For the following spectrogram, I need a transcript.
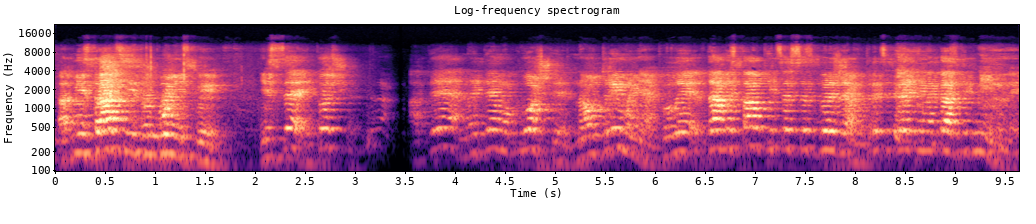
адміністрації Золбунівської. І все, і точка. А де знайдемо кошти на утримання, коли да, ми ставки це все збережемо. 33-й наказ відмінений.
